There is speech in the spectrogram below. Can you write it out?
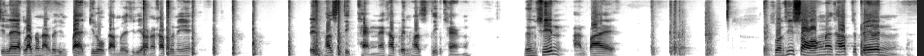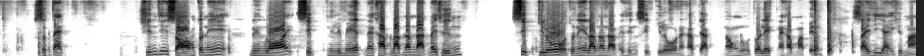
ชิ้นแรกรับน้ำหนักได้ถึง 8 กิโลกรัมเลยทีเดียวนะครับ ตัวนี้เป็นพลาสติกแข็งนะครับ เป็นพลาสติกแข็งหนึ่งชิ้นผ่านไป ส่วนที่สองนะครับจะเป็นสแต็กชิ้นที่สองตัวนี้ 110มิลลิเมตรนะครับ รับน้ำหนักได้ถึง 10กิโลตัวนี้รับน้ำหนักได้ถึง 10กิโลนะครับ จากน้องหนูตัวเล็กนะครับ มาเป็นไซส์ที่ใหญ่ขึ้นมา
